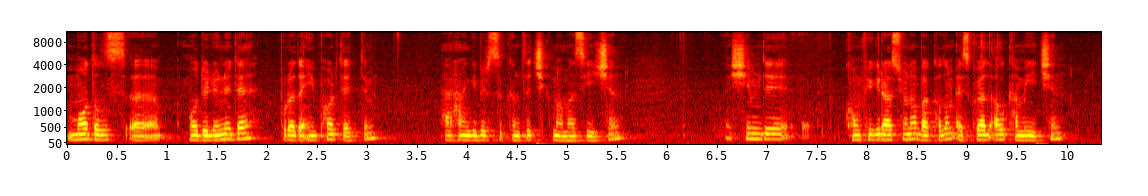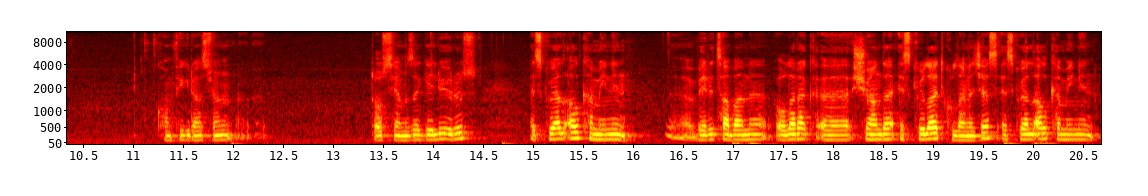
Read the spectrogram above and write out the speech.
Models e, modülünü de burada import ettim. Herhangi bir sıkıntı çıkmaması için. Şimdi konfigürasyona bakalım. SQL Alchemy için konfigürasyon dosyamıza geliyoruz. SQL Alchemy'nin e, veri tabanı olarak e, şu anda SQLite kullanacağız. SQL Alchemy'nin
